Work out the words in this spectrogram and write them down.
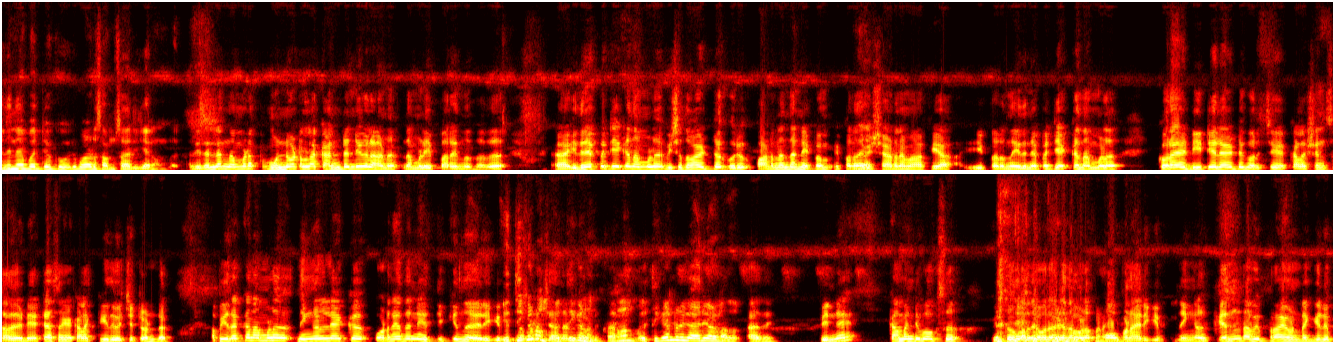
ഇതിനെ പറ്റിയൊക്കെ ഒരുപാട് സംസാരിക്കാനുണ്ട്. ഇതെല്ലാം നമ്മുടെ മുന്നോട്ടുള്ള കണ്ടന്റുകളാണ് നമ്മൾ ഈ പറയുന്നത്. അത് ഇതിനെപ്പറ്റിയൊക്കെ നമ്മൾ വിശദമായിട്ട് ഒരു പഠനം തന്നെ ഇപ്പം ഈ പറഞ്ഞ അതെ. വിഷാടന മാഫിയ ഈ പറഞ്ഞ ഇതിനെപ്പറ്റിയൊക്കെ നമ്മൾ കുറെ ഡീറ്റെയിൽ ആയിട്ട് കുറച്ച് കളക്ഷൻസ് അതായത് ഡേറ്റാസ് ഒക്കെ കളക്ട് ചെയ്ത് വെച്ചിട്ടുണ്ട്. അപ്പൊ ഇതൊക്കെ നമ്മൾ നിങ്ങളിലേക്ക് ഉടനെ തന്നെ എത്തിക്കുന്നതായിരിക്കും കാരണം എത്തിക്കേണ്ട ഒരു കാര്യമാണ് അതെ. പിന്നെ കമന്റ് ബോക്സ് പറഞ്ഞ പോലെ നമ്മൾ ഓപ്പൺ ആയിരിക്കും. നിങ്ങൾക്ക് എന്ത് അഭിപ്രായം ഉണ്ടെങ്കിലും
